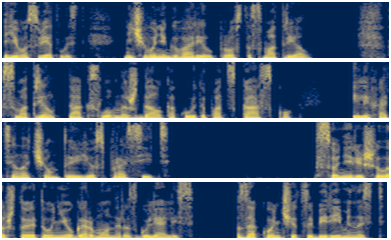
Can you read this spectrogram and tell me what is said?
Его светлость ничего не говорил, просто смотрел. Смотрел так, словно ждал какую-то подсказку или хотел о чем то ее спросить. Соня решила, что это у нее гормоны разгулялись. Закончится беременность,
